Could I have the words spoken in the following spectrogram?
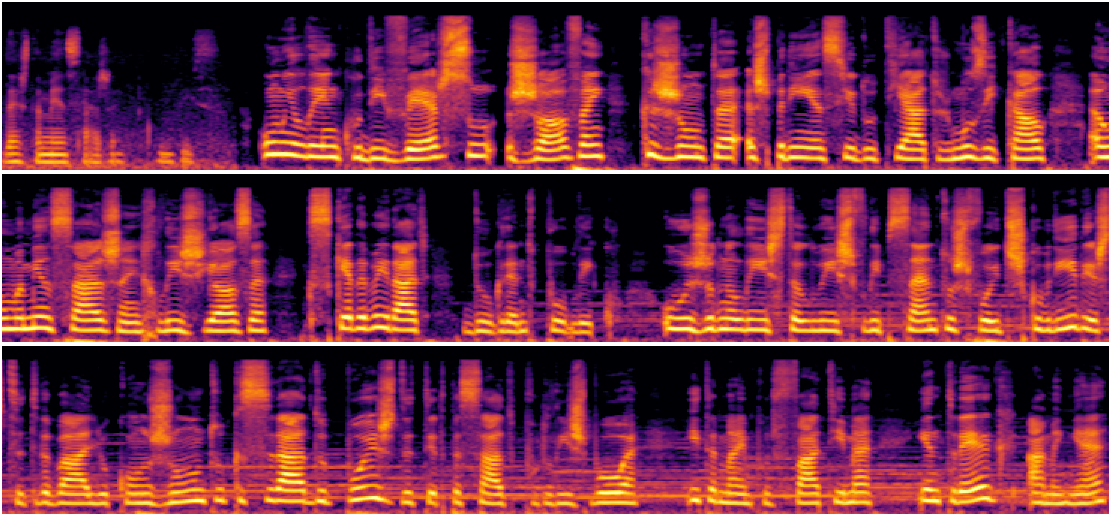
desta mensagem, como disse. Um elenco diverso, jovem, que junta a experiência do teatro musical a uma mensagem religiosa que se quer abeirar do grande público. O jornalista Luís Felipe Santos foi descobrir este trabalho conjunto que será, depois de ter passado por Lisboa e também por Fátima, entregue amanhã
